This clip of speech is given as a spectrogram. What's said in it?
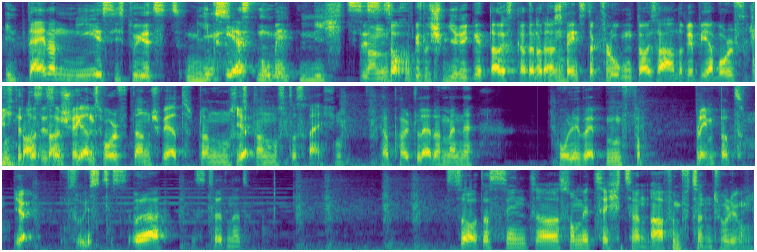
In deiner Nähe siehst du jetzt Nix. im ersten Moment nichts. Das Dann- ist auch ein bisschen schwierig. Nicht? Da ist gerade einer Dann- durchs Fenster geflogen, da ist eine andere Werwolf-Geschichte, da Passt, ist ein Schreckenswolf. Schwert, dann Schwert, dann muss, Ja. es, dann muss das reichen. Ich habe halt leider meine Holy Weapon verplempert. Ja. So ist es. Ah, das zählt nicht. So, das sind äh, somit 16, ah 15, Entschuldigung.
